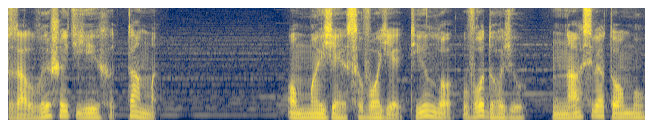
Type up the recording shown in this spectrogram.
залишить їх там. Омиє своє тіло водою на святому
